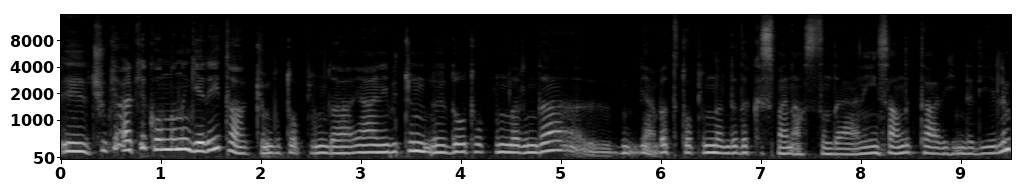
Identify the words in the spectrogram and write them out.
E, çünkü erkek olmanın gereği tahakküm bu toplumda. Yani bütün e, doğu toplumlarında e, yani batı toplumlarında da kısmen aslında yani insanlık tarihinde diyelim.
